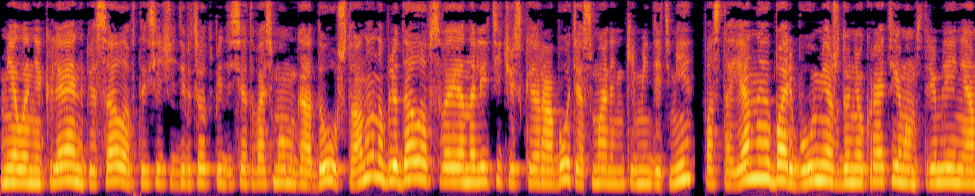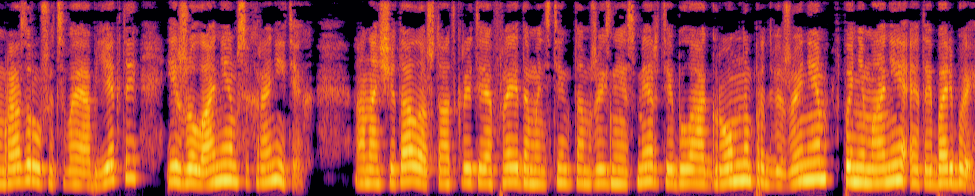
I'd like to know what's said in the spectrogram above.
Мелани Кляйн писала в 1958 году, что она наблюдала в своей аналитической работе с маленькими детьми постоянную борьбу между неукротимым стремлением разрушить свои объекты и желанием сохранить их. Она считала, что открытие Фрейдом инстинктом жизни и смерти было огромным продвижением в понимании этой борьбы.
